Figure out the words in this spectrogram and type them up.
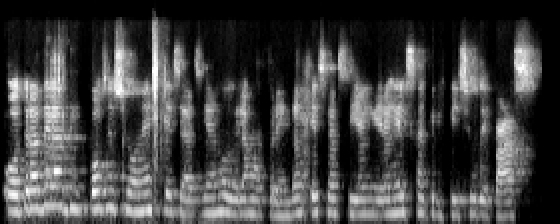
otras de las disposiciones que se hacían o de las ofrendas que se hacían eran el sacrificio de paz.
